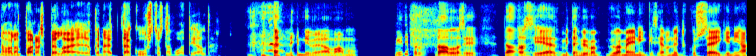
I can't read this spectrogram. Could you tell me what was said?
NHL on paras pelaaja, joka näyttää 16-vuotiaalta. niin nimenomaan. Mietipä Dallasia, Dallasia miten hyvä, hyvä meininki siellä on. Nyt kun Seigin ja,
